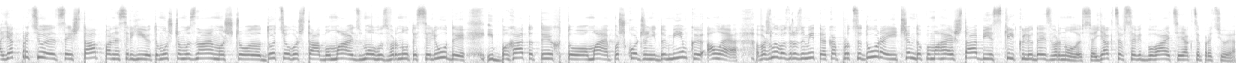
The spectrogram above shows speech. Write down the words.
А як працює цей штаб, пане Сергію? Тому що ми знаємо, що до цього штабу мають змогу звернутися люди, і багато тих, хто має пошкоджені домівки. Але важливо зрозуміти, яка процедура і чим допомагає штаб, і скільки людей звернулося. Як це все відбувається, як це працює?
